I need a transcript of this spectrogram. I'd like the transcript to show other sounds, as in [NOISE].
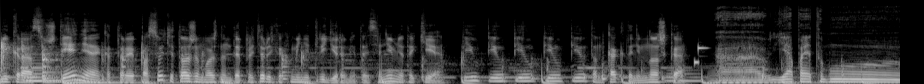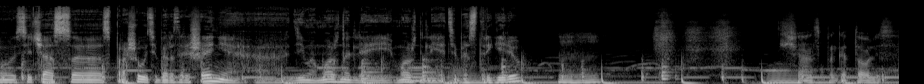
микроосуждения, которые, по сути, тоже можно интерпретировать как мини-триггерами. То есть они у меня такие пиу-пиу-пиу-пиу-пиу, там как-то немножко... А, я поэтому сейчас э, спрошу у тебя разрешение. А, Дима, можно ли, можно ли я тебя стригерю? Угу. Сейчас подготовлюсь.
